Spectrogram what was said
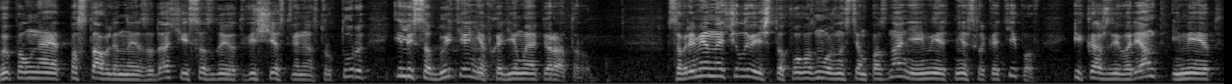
выполняет поставленные задачи и создает вещественные структуры или события, необходимые оператору. Современное человечество по возможностям познания имеет несколько типов, и каждый вариант имеет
